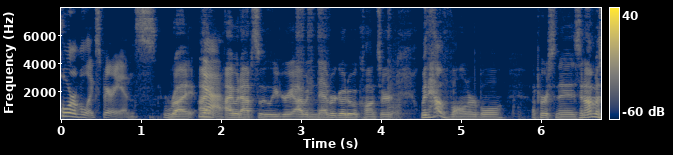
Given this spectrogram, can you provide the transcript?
Horrible experience. Right. Yeah. I, I would absolutely agree. I would never go to a concert with how vulnerable a person is, and I'm a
